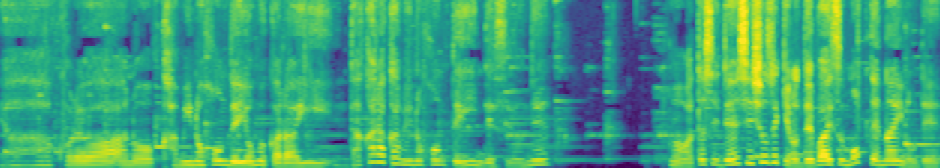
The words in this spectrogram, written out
いやーこれはあの紙の本で読むからいい。だから紙の本っていいんですよね。まあ私電子書籍のデバイス持ってないので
